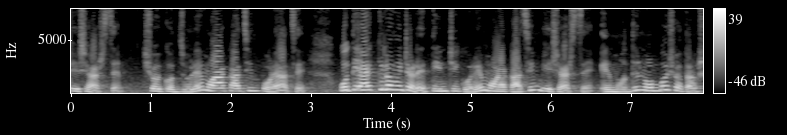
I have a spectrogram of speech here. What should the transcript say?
ভেসে আসছে। সৈকত জুড়ে মরা কাছিম পড়ে আছে। প্রতি এক কিলোমিটারে তিনটি করে মরা কাছিম ভেসে আসছে। এর মধ্যে নব্বই শতাংশ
